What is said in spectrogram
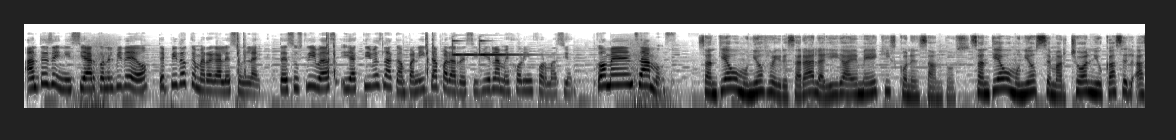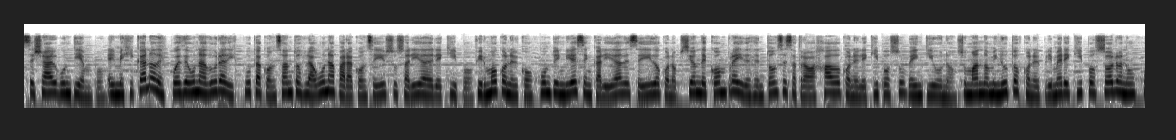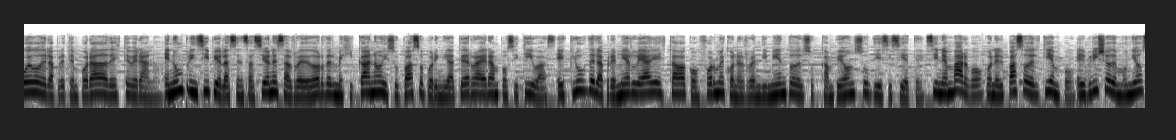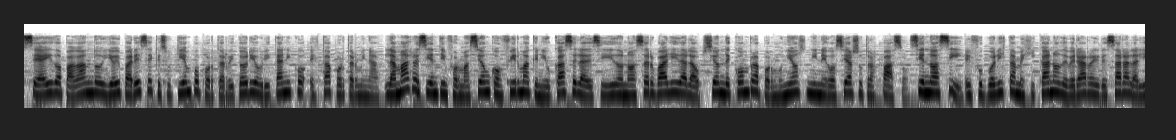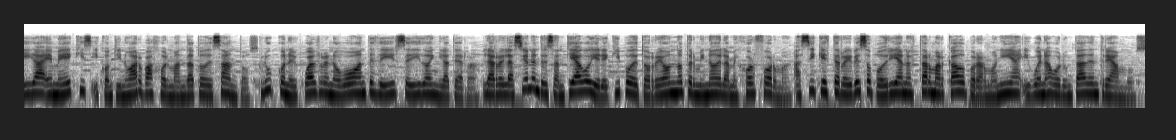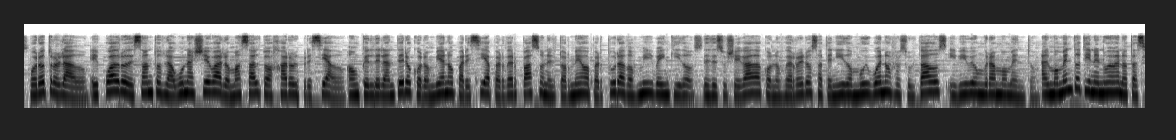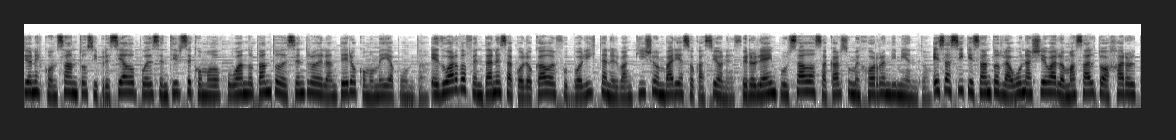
Antes de iniciar con el video, te pido que me regales un like, te suscribas y actives la campanita para recibir la mejor información. ¡Comenzamos! Santiago Muñoz regresará a la Liga MX con el Santos. Santiago Muñoz se marchó al Newcastle hace ya algún tiempo. El mexicano después de una dura disputa con Santos Laguna para conseguir su salida del equipo, firmó con el conjunto inglés en calidad de cedido con opción de compra y desde entonces ha trabajado con el equipo sub-21, sumando minutos con el primer equipo solo en un juego de la pretemporada de este verano. En un principio las sensaciones alrededor del mexicano y su paso por Inglaterra eran positivas. El club de la Premier League estaba conforme con el rendimiento del subcampeón sub-17. Sin embargo, con el paso del tiempo, el brillo de Muñoz se ha ido apagando y hoy parece que su tiempo por territorio británico está por terminar. La más reciente información confirma que Newcastle ha decidido no hacer válida la opción de compra por Muñoz ni negociar su traspaso. Siendo así, el futbolista mexicano deberá regresar a la Liga MX y continuar bajo el mandato de Santos, club con el cual renovó antes de ir cedido a Inglaterra. La relación entre Santiago y el equipo de Torreón no terminó de la mejor forma, así que este regreso podría no estar marcado por armonía y buena voluntad entre ambos. Por otro lado, el cuadro de Santos Laguna lleva a lo más alto a Harold Preciado, aunque el delantero colombiano parecía perder paso en el torneo Apertura 2022. Desde su llegada con los guerreros ha tenido muy buenos resultados y vive un gran momento. Al momento tiene nueve anotaciones con Santos y Preciado puede sentirse cómodo jugando tanto de centro delantero como media punta. Eduardo Fentanes ha colocado al futbolista en el banquillo en varias ocasiones, pero le ha impulsado a sacar su mejor rendimiento. Es así que Santos Laguna lleva a lo más alto a Harold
